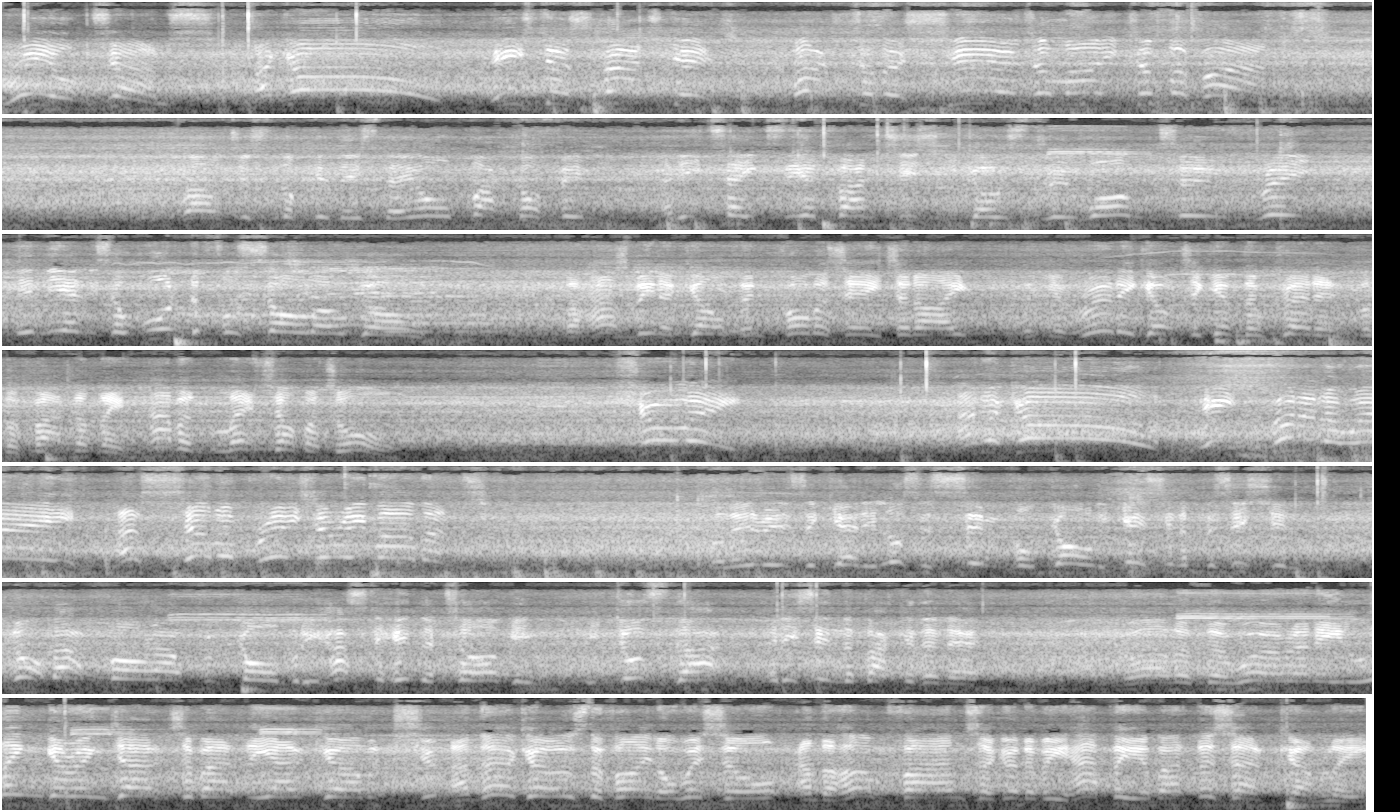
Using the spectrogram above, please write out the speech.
Real chance. A goal! He's dispatched it, much to the sheer delight of the fans. Well, just look at this. They all back off him, and he takes the advantage. He goes through one, two, three. In the end, it's a wonderful solo goal. There has been a gulf in quality tonight, but you've really got to give them credit for the fact that they haven't let up at all. Surely! And a goal! He's put it away! A celebratory moment! Well, here it is again. It looks a simple goal. He gets in a position not that far out from goal, but he has to hit the target. He does that, and it's in the back of the net. Well, if there were any lingering doubts about the outcome, and there goes the final whistle, and the home fans are going to be happy about this outcome, Lee.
